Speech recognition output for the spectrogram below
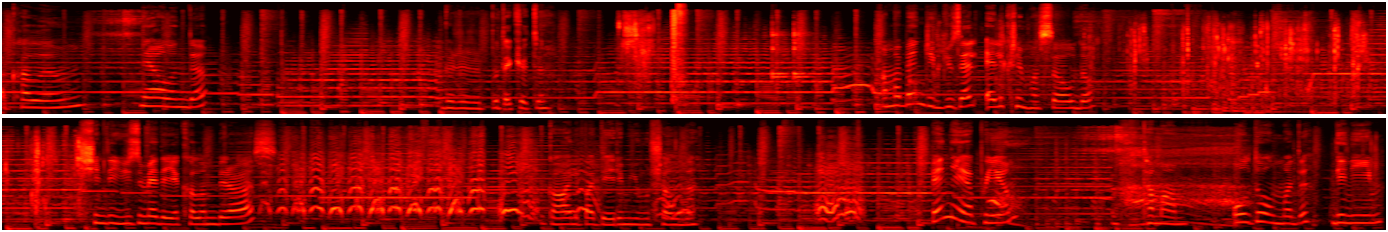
Bakalım. Ne alındı? Brr, bu da kötü. Ama bence güzel el kreması oldu. Şimdi yüzüme de yakalım biraz. Galiba derim yumuşaldı. Ben ne yapayım? Tamam. Oldu olmadı. Deneyeyim.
